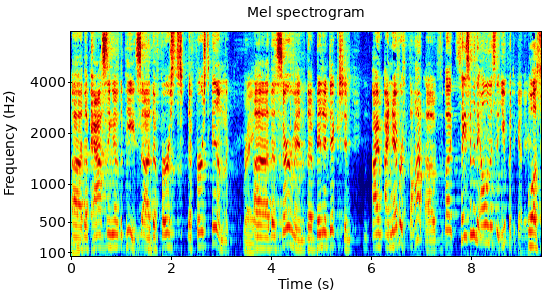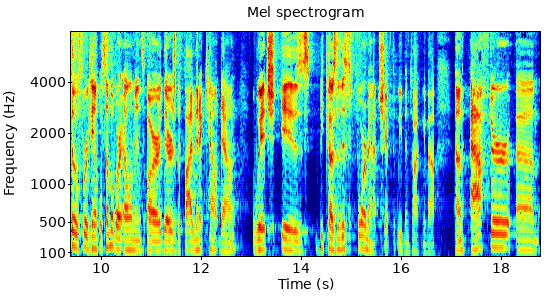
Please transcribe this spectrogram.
uh, mm-hmm. uh, the passing of the peace, uh, the first the first hymn right. uh, the sermon, the benediction. I, I never thought of like say some of the elements that you put together. Well, so for example, some of our elements are there's the five minute countdown, which is because of this format shift that we've been talking about. Um, after um,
